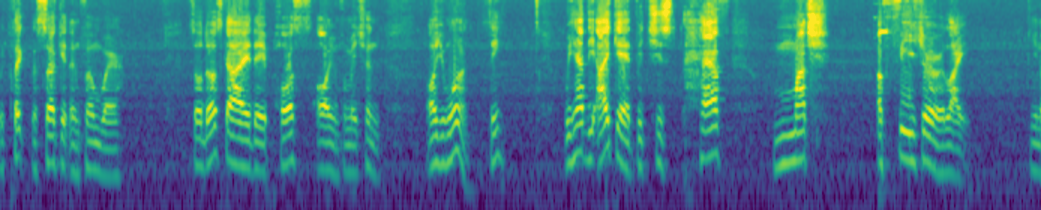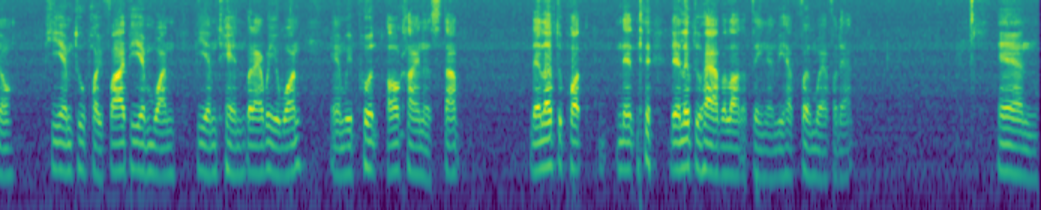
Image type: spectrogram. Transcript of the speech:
we click the circuit and firmware. So those guys they post all information all you want see? We have the iGate which is have much a feature like you know PM 2.5 PM 1 PM 10 whatever you want. And we put all kind of stuff. They love to put they, they love to have a lot of things and we have firmware for that. And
